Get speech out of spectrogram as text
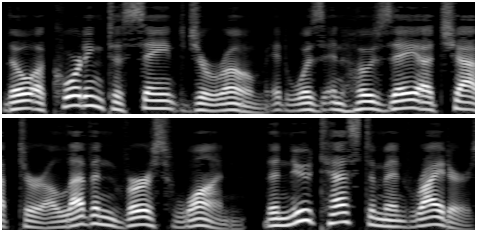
though according to Saint Jerome it was in Hosea chapter 11 verse 1. The New Testament writers,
